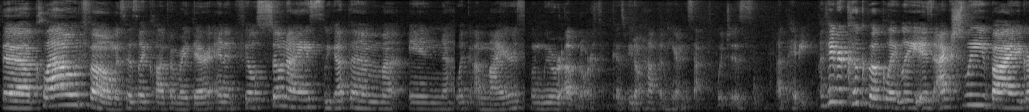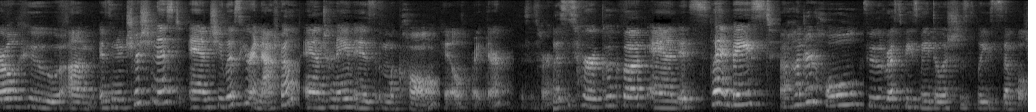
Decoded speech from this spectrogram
the Cloud Foam, it says like Cloud Foam right there, and it feels so nice. We got them in like a Meijer when we were up north because we don't have them here in the south, which is a pity. My favorite cookbook lately is actually by a girl who um, is a nutritionist and she lives here in Nashville and her name is McKel Hill right there. This is her. This is her cookbook and it's plant-based, 100 whole food recipes made deliciously simple.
